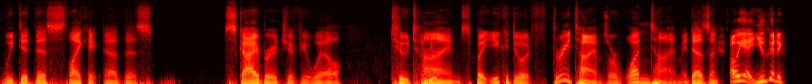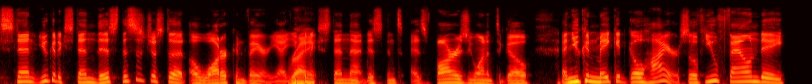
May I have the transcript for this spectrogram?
we did this like uh, this sky bridge, if you will, two Mm-hmm. times, but you could do it three times or one time. It doesn't. Oh yeah, you could extend you could extend this. This is just a, a water conveyor. Yeah, you Right. can extend that distance as far as you want it to go, and you can make it go higher. So if you found a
